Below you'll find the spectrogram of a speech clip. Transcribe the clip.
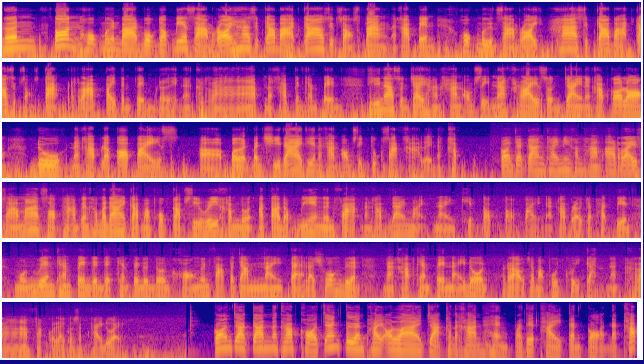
เงินต้น 60,000 บาท บวกดอกเบี้ย 359 บาท 92 สตางค์นะครับเป็น 6359 บาท 92 สตางค์รับไปเต็มๆเลยนะครับนะครับ เป็นแคมเปญที่น่าสนใจธนาคารออมสินนะใครสนใจนะครับก็ลองดูนะครับ แล้วก็ไปเเปิดบัญชีได้ที่ธนาคารออมสินทุกสาขาเลยนะครับ ก่อนจากการใครมีคำถามอะไรสามารถสอบถามกันเข้ามาได้กลับมาพบกับซีรีส์คำนวณอัตราดอกเบี้ยเงินฝากนะครับได้ใหม่ในคลิปต่อต่อไปนะครับเราจะผัดเปลี่ยนหมุนเวียนแคมเปญเด็ดๆแคมเปญโดนๆของเงินฝากประจำในแต่ละช่วงเดือนนะครับแคมเปญไหนโดนเราจะมาพูดคุยกันนะครับฝากกดไลค์กด subscribe ด้วยก่อนจากกันนะครับ ขอแจ้งเตือนภัยออนไลน์จากธนาคารแห่งประเทศไทยกันก่อนนะครับ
